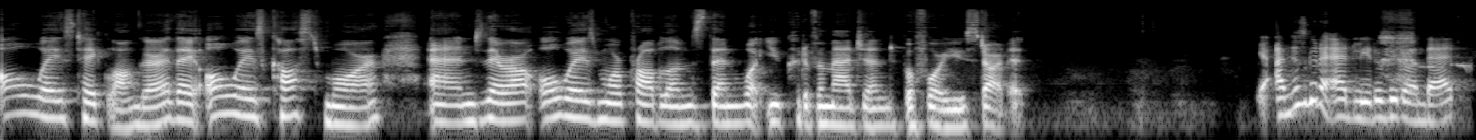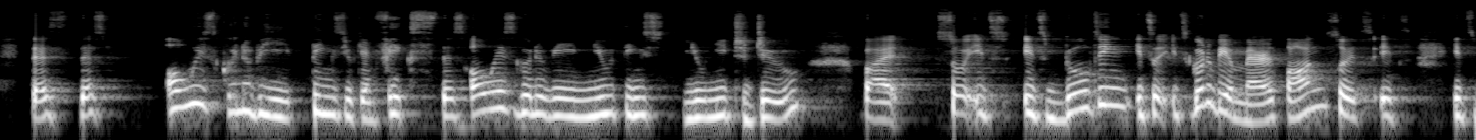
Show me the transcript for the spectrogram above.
always take longer, they always cost more, and there are always more problems than what you could have imagined before you started. Yeah, I'm just going to add a little bit on that. There's there's always going to be things you can fix. There's always going to be new things you need to do, but so it's it's building it's a it's going to be a marathon. So it's it's it's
